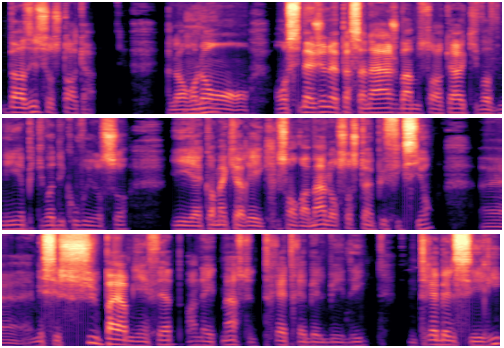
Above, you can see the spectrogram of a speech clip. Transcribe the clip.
basé sur Stalker. Alors là, mm-hmm. on, s'imagine un personnage, Bam Stoker, qui va venir et qui va découvrir ça et euh, comment il aurait écrit son roman. Alors ça, c'est un peu fiction, euh, mais c'est super bien fait. Honnêtement, c'est une très, très belle BD. Une très belle série.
